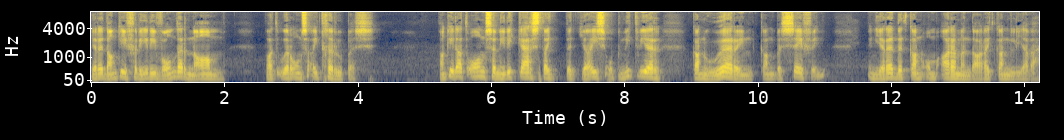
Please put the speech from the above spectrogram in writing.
Here, dankie vir hierdie wondernaam wat oor ons uitgeroep is. Dankie dat ons in hierdie Kerstyd dit juis opnuut weer kan hoor en kan besef en en Here dit kan omarm en daaruit kan lewe.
